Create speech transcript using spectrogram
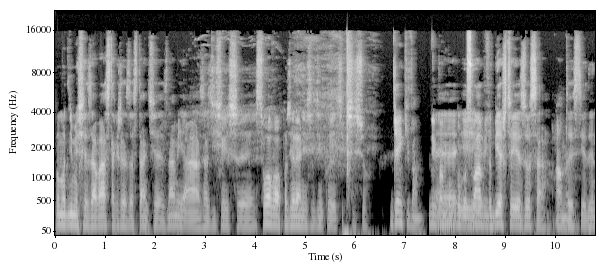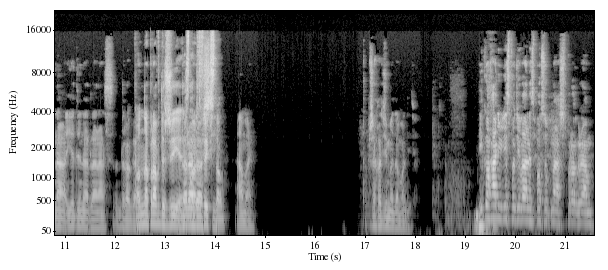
pomodlimy się za Was, także zostańcie z nami, a za dzisiejsze słowo, podzielenie się dziękuję Ci Krzysiu. Dzięki wam. Niech wam Bóg e, błogosławi. I wybierzcie Jezusa. Amen. To jest jedyna, jedyna dla nas droga. On naprawdę żyje, do zmartwychwstał. Amen. To przechodzimy do modlitwy. I kochani, w niespodziewany sposób nasz program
